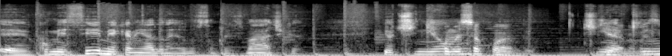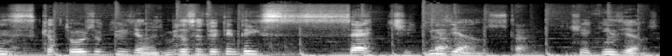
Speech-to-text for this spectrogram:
é, comecei a minha caminhada na Revolução Carismática, eu tinha, um- Começou quando? tinha ano, mais ou menos? 15, 14 ou 15 anos, 1987, 15 Tá. anos. Tá. Tinha 15 anos.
